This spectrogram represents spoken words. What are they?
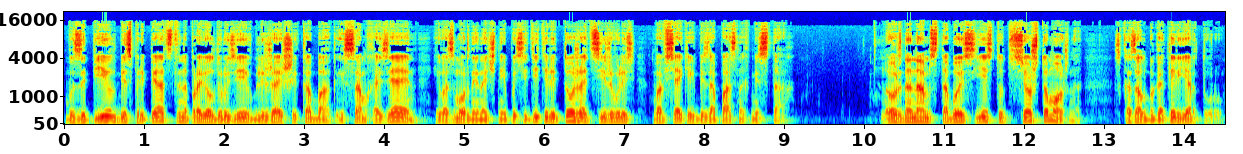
Возопил беспрепятственно провел друзей в ближайший кабак, и сам хозяин и возможные ночные посетители тоже отсиживались во всяких безопасных местах. «Нужно нам с тобой съесть тут все, что можно», — сказал богатырь Яртуру.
